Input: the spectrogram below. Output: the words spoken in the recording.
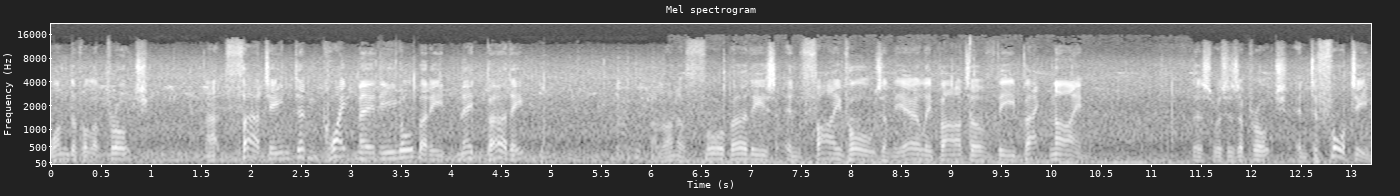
Wonderful approach at 13. Didn't quite make eagle, but he made birdie. A run of four birdies in five holes in the early part of the back nine. This was his approach into 14.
